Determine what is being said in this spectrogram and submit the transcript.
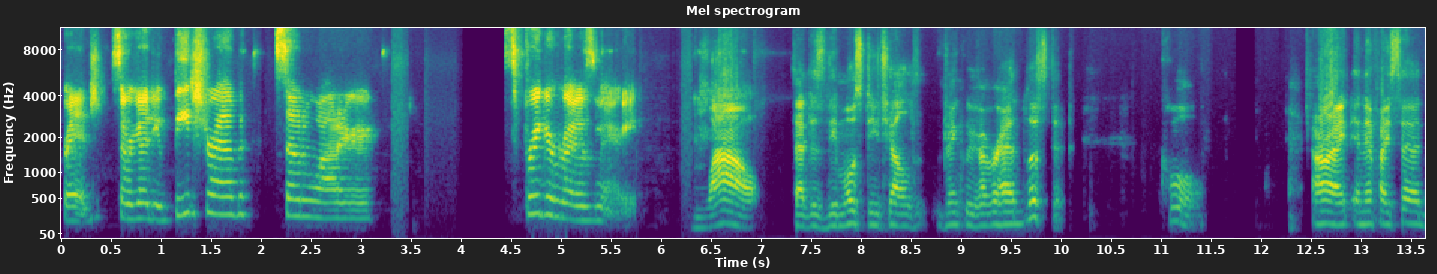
fridge. So we're gonna do beet shrub, soda water, sprig of rosemary. Wow, that is the most detailed drink we've ever had listed. Cool. All right. And if I said,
